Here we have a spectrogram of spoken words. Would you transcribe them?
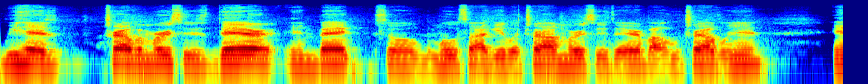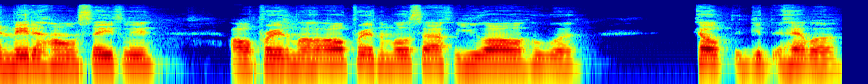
we had travel mercies there and back. So the Most High gave a travel mercy to everybody who traveled in and made it home safely. All praise the all praise the Most High for you all who were helped to get to have a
